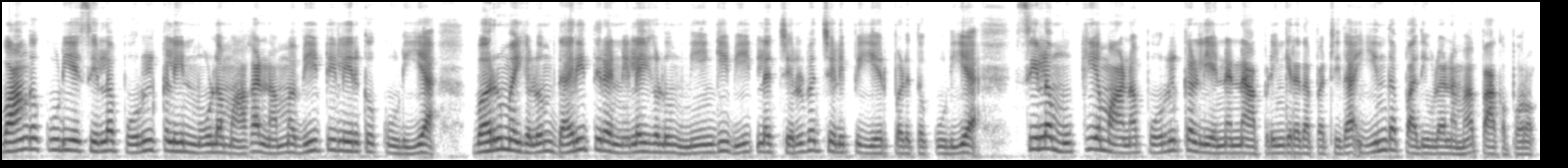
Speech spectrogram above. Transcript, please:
வாங்கக்கூடிய சில பொருட்களின் மூலமாக நம்ம வீட்டில் இருக்கக்கூடிய வறுமைகளும் தரித்திர நிலைகளும் நீங்கி வீட்டில் செல்வ செழிப்பு ஏற்படுத்தக்கூடிய சில முக்கியமான பொருட்கள் என்னென்ன அப்படிங்கிறத பற்றி தான் இந்த பதிவில் நம்ம பார்க்க போகிறோம்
